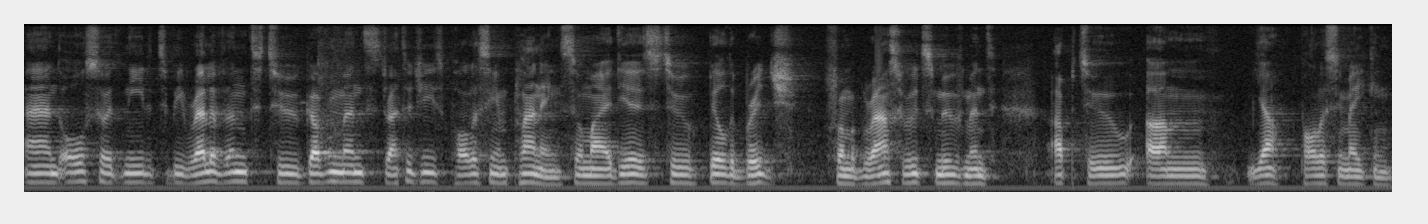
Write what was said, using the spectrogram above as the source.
And also it needed to be relevant to government strategies, policy, and planning. So my idea is to build a bridge from a grassroots movement up to, um, yeah, policy making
